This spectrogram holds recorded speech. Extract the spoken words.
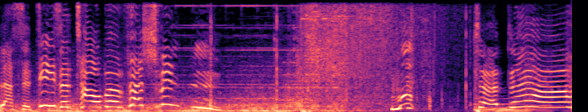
lasse diese Taube verschwinden. Tada!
